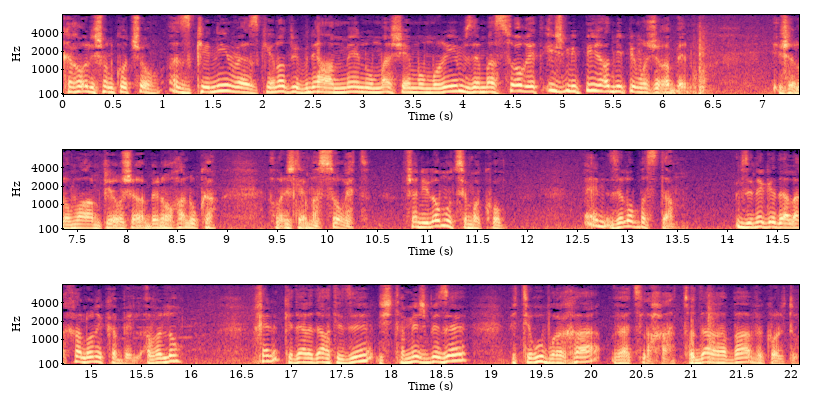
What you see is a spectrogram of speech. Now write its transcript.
ככה הוא לשון קודשו, הזקנים והזקנות מבני עמנו, מה שהם אומרים זה מסורת איש מפי עד מפי משה רבנו. אי אפשר לומר על מפי משה רבנו חנוכה, אבל יש להם מסורת. שאני לא מוצא מקור. אין, זה לא בסתם. אם זה נגד ההלכה לא נקבל, אבל לא. לכן כדאי לדעת את זה, להשתמש בזה, ותראו ברכה והצלחה. תודה רבה וכל טוב.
